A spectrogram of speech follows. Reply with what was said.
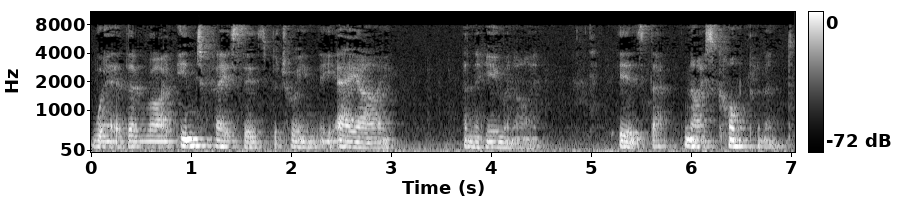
where the right interface is between the AI and the human eye is that nice complement.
